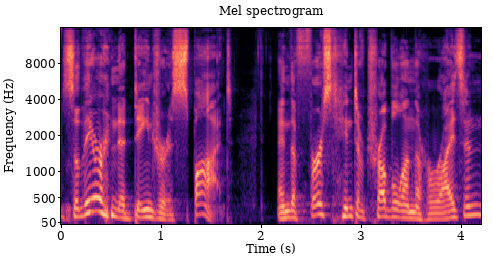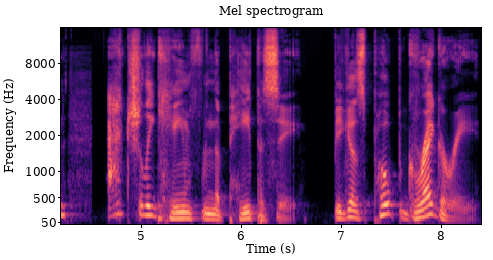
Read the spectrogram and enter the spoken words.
So they were in a dangerous spot. And the first hint of trouble on the horizon actually came from the papacy, because Pope Gregory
